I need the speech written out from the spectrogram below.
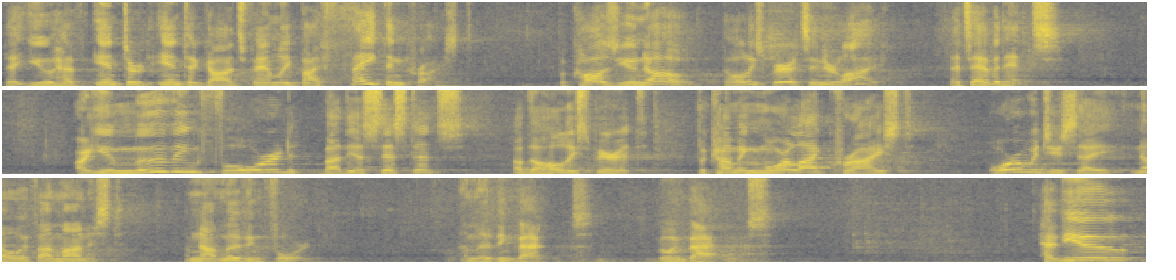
that you have entered into God's family by faith in Christ? Because you know the Holy Spirit's in your life. That's evidence. Are you moving forward by the assistance of the Holy Spirit, becoming more like Christ? Or would you say, no, if I'm honest, I'm not moving forward, I'm moving backwards, I'm going backwards? Have you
